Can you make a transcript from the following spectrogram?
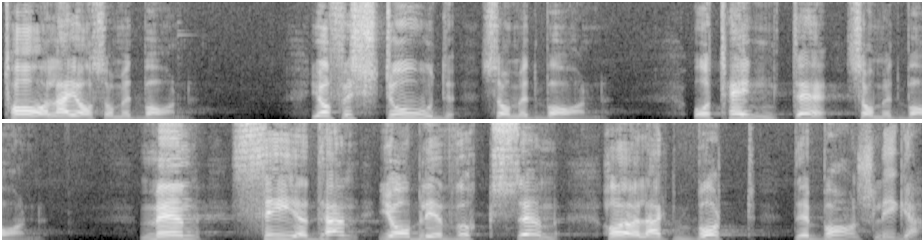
talade jag som ett barn. Jag förstod som ett barn och tänkte som ett barn. Men sedan jag blev vuxen har jag lagt bort det barnsliga.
